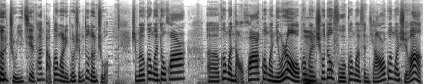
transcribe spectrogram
煮一切，他们把罐罐里头什么都能煮，什么罐罐豆花，呃，罐罐脑花，罐罐牛肉，罐罐臭豆腐，罐罐粉条，罐罐血旺，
